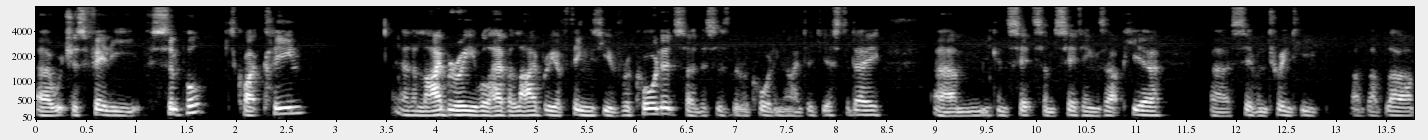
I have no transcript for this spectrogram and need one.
uh, which is fairly simple. It's quite clean. Uh, the library will have a library of things you've recorded. So this is the recording I did yesterday. Um, you can set some settings up here, uh, 720, blah, blah, blah.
